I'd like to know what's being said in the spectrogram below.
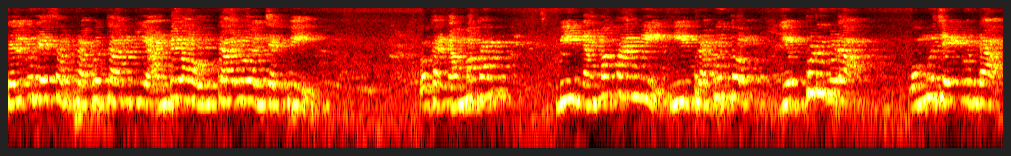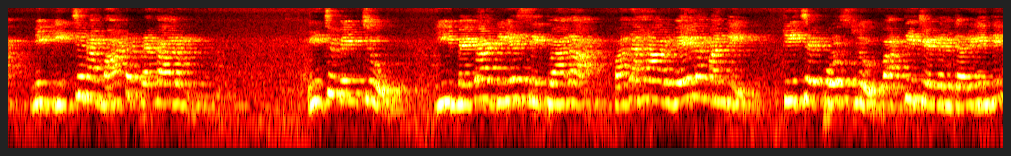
తెలుగుదేశం ప్రభుత్వానికి అండగా ఉంటారు అని చెప్పి ఒక నమ్మకం. మీ నమ్మకాన్ని ఈ ప్రభుత్వం ఎప్పుడు కూడా ఒమ్ము చేయకుండా మీకు ఇచ్చిన మాట ప్రకారం ఇంచుమించు ఈ మెగా డిఎస్సి ద్వారా పదహారు వేల మంది టీచర్ పోస్టులు భర్తీ చేయడం జరిగింది.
